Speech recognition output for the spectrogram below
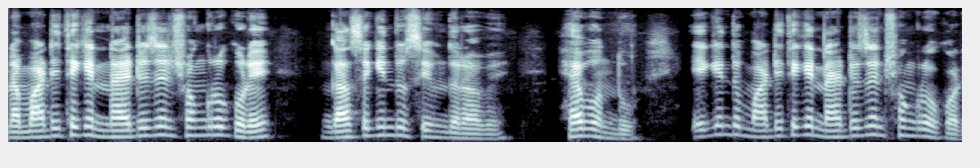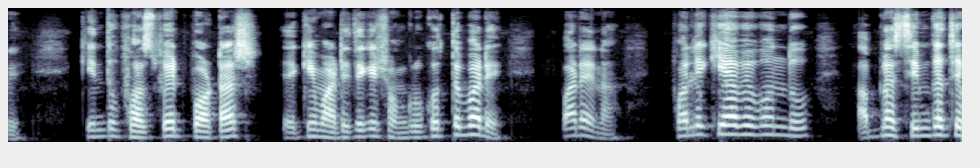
না মাটি থেকে নাইট্রোজেন সংগ্রহ করে গাছে কিন্তু সিম ধরাবে। হ্যাঁ বন্ধু, এ কিন্তু মাটি থেকে নাইট্রোজেন সংগ্রহ করে। কিন্তু ফসফেট, পটাশ এ কি মাটি থেকে সংগ্রহ করতে পারে? পারে না। ফলে কী হবে বন্ধু? আপনার সিম গাছে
